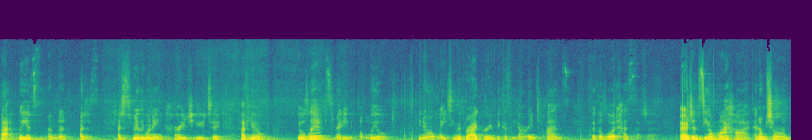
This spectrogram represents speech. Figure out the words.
that we as the remnant, I just, I just really want to encourage you to have your, your lamps ready with the oil, you know, awaiting the bridegroom because we are in times where the Lord has such a urgency on my heart, and I'm sure on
